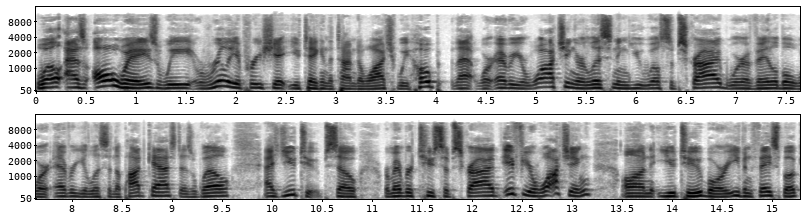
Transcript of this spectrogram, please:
Well, as always, we really appreciate you taking the time to watch. We hope that wherever you're watching or listening, you will subscribe. We're available wherever you listen to podcast as well as YouTube. So remember to subscribe. If you're watching on YouTube or even Facebook,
